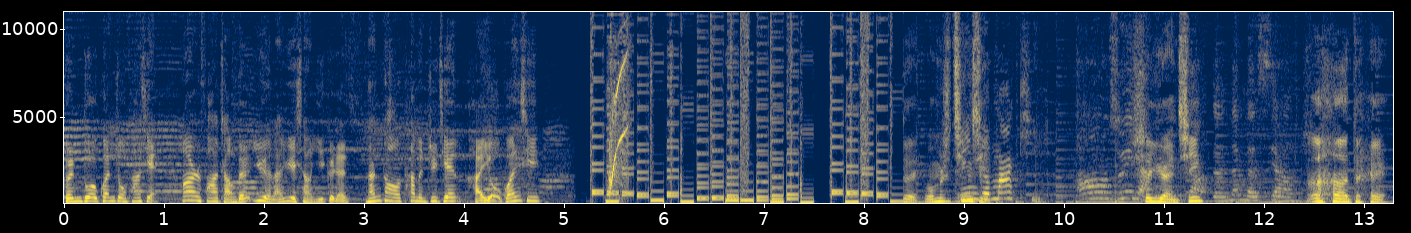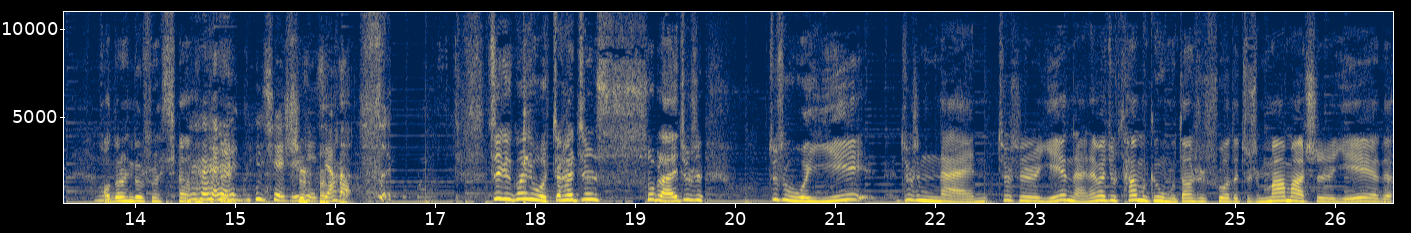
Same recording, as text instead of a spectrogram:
很多观众发现阿尔法长得越来越像一个人，难道他们之间还有关系？对我们是亲戚。哦，所以是远亲。长得那么像。啊，对，好多人都说像。确实挺像。这个关系我这还真说不来，就是，就是我爷，就是奶，就是爷爷奶奶嘛，就是他们跟我们当时说的，就是妈妈是爷爷的，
